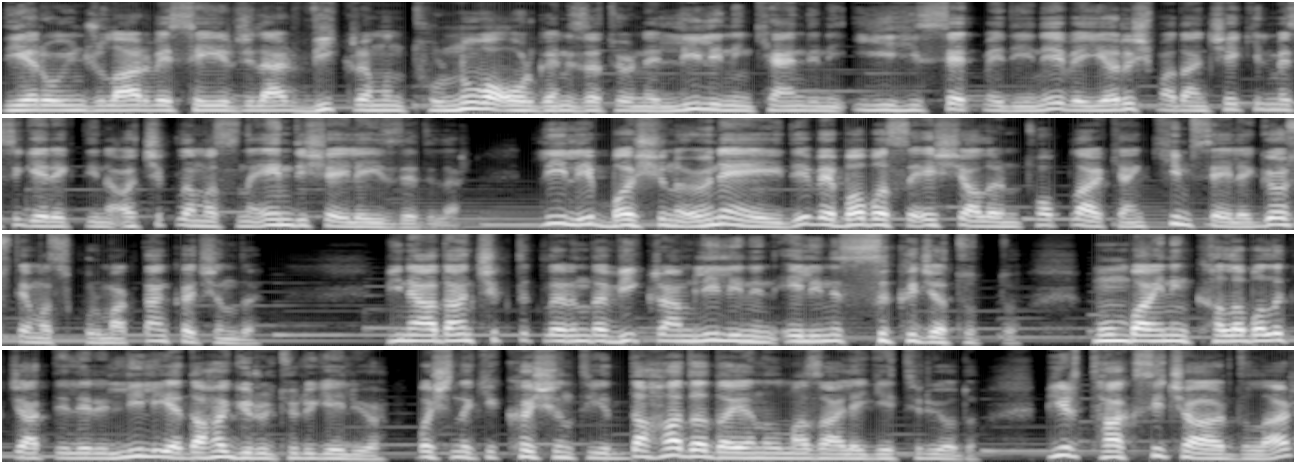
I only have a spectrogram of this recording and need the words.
Diğer oyuncular ve seyirciler Vikram'ın turnuva organizatörüne Lily'nin kendini iyi hissetmediğini ve yarışmadan çekilmesi gerektiğini açıklamasını endişeyle izlediler. Lily başını öne eğdi ve babası eşyalarını toplarken kimseyle göz teması kurmaktan kaçındı. Binadan çıktıklarında Vikram Lily'nin elini sıkıca tuttu. Mumbai'nin kalabalık caddeleri Lily'e daha gürültülü geliyor. Başındaki kaşıntıyı daha da dayanılmaz hale getiriyordu. Bir taksi çağırdılar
